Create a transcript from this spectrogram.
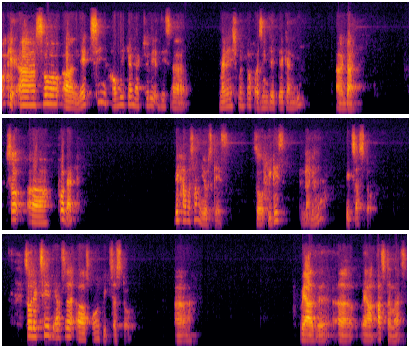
Okay, uh, so uh, let's see how we can actually this uh, management of async API can be uh, done. So for that, we have some use case. So it is regarding a pizza store. So let's say there's a, a small pizza store where the where customers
